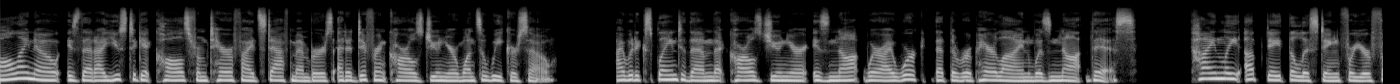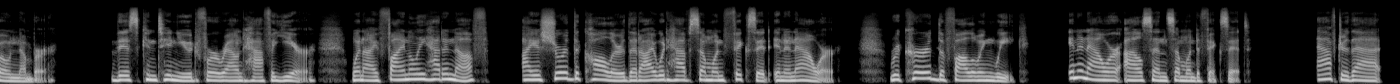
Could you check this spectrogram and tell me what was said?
All I know is that I used to get calls from terrified staff members at a different Carl's Jr. once a week or so. I would explain to them that Carl's Jr. is not where I worked, that the repair line was not this kindly update the listing for your phone number. This continued for around half a year. When I finally had enough, I assured the caller that I would have someone fix it in an hour. Recurred the following week. In an hour, I'll send someone to fix it. After that,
